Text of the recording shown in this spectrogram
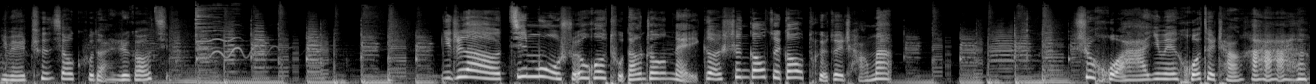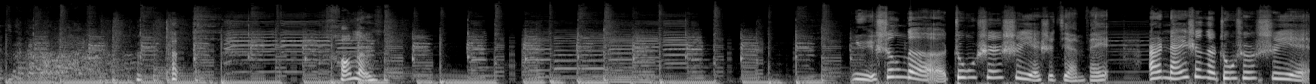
因为春宵苦短日高起。你知道金木水火土当中哪一个身高最高、腿最长吗？是火啊，因为火腿长，哈哈哈，好冷。女生的终身事业是减肥，而男生的终身事业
